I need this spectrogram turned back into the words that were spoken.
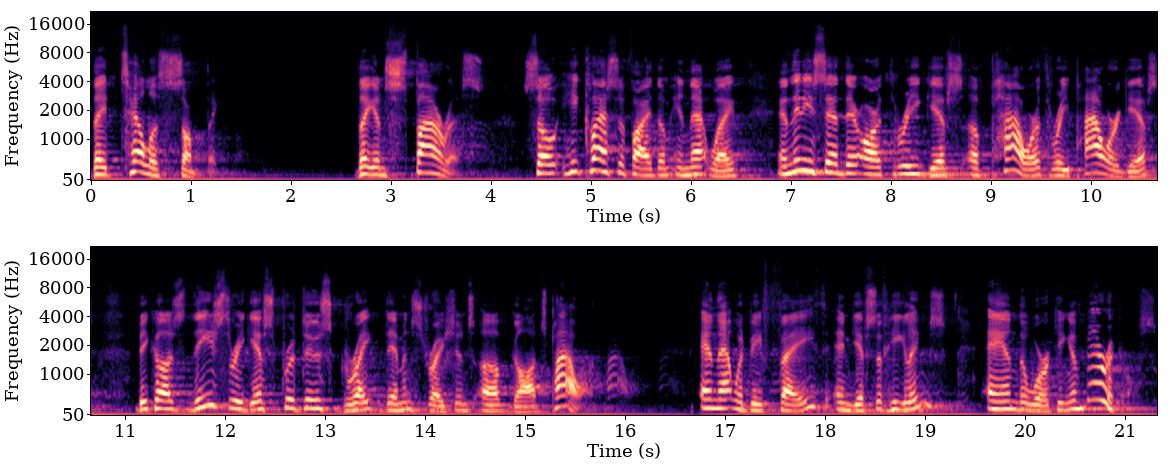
They tell us something, they inspire us. So he classified them in that way. And then he said there are three gifts of power, three power gifts, because these three gifts produce great demonstrations of God's power. And that would be faith and gifts of healings and the working of miracles.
